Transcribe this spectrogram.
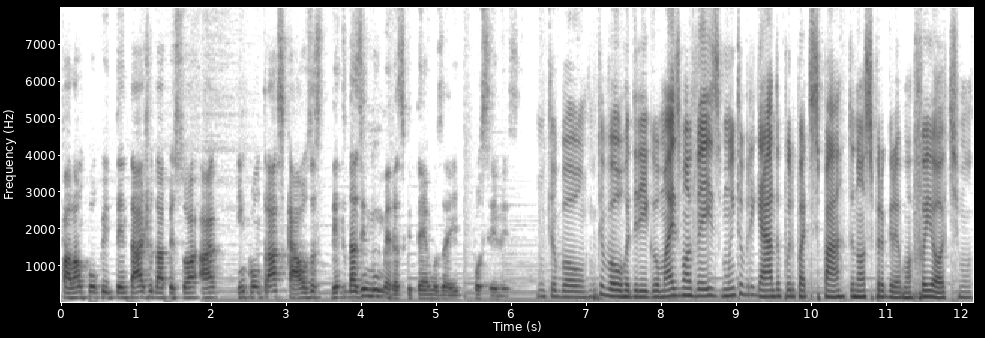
falar um pouco e tentar ajudar a pessoa a encontrar as causas dentro das inúmeras que temos aí possíveis. Muito bom, muito bom, Rodrigo. Mais uma vez, muito obrigado por participar do nosso programa. Foi ótimo.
